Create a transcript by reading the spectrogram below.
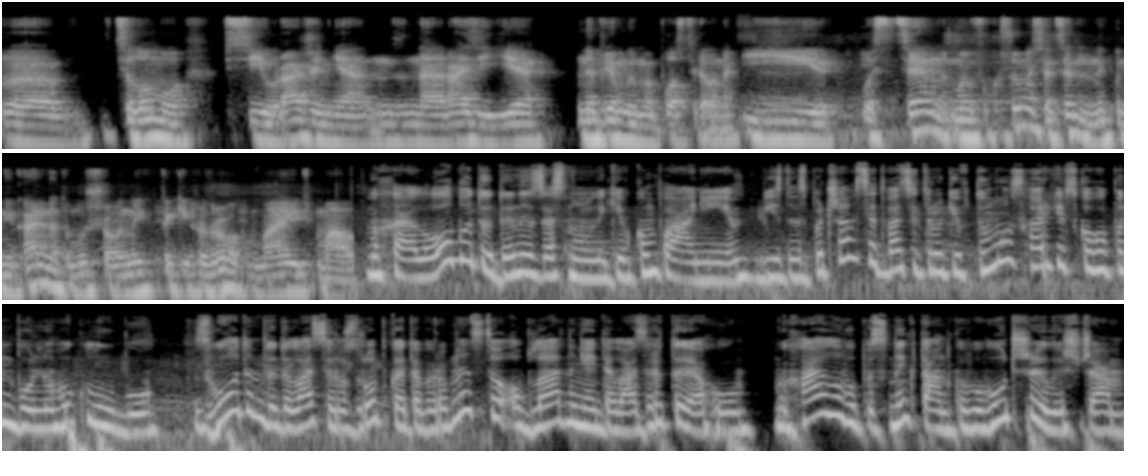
в в цілому всі ураження наразі є непрямими пострілами. І ось це ми фокусуємося. Це для них унікально, тому що вони таких розробок мають мало. Михайло Обут один із засновників компанії. Бізнес почався 20 років тому з харківського пенбольного клубу. Згодом додалася розробка та виробництво обладнання для лазертегу. Михайло випускник танкового училища.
